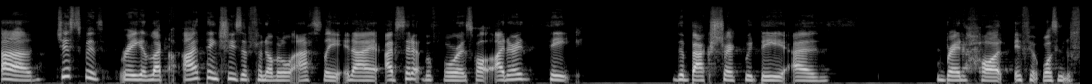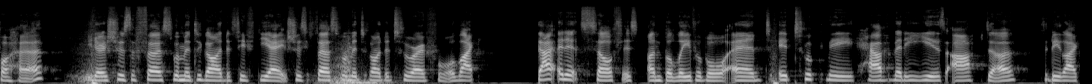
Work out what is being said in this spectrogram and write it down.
uh, just with Regan, like I think she's a phenomenal athlete, and I I've said it before as well. I don't think the backstroke would be as red hot if it wasn't for her. You know, she was the first woman to go under 58. She was the first woman to go under 204. Like that in itself is unbelievable. And it took me how many years after to be like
